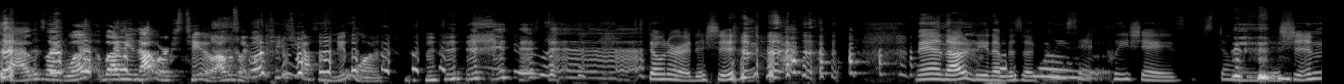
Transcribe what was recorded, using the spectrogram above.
yeah, I was like, what? But I mean, that works too. I was like, oh, she, she got some new one. Stoner edition. Man, that would be an episode. Cliche, cliches, Stoner edition.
